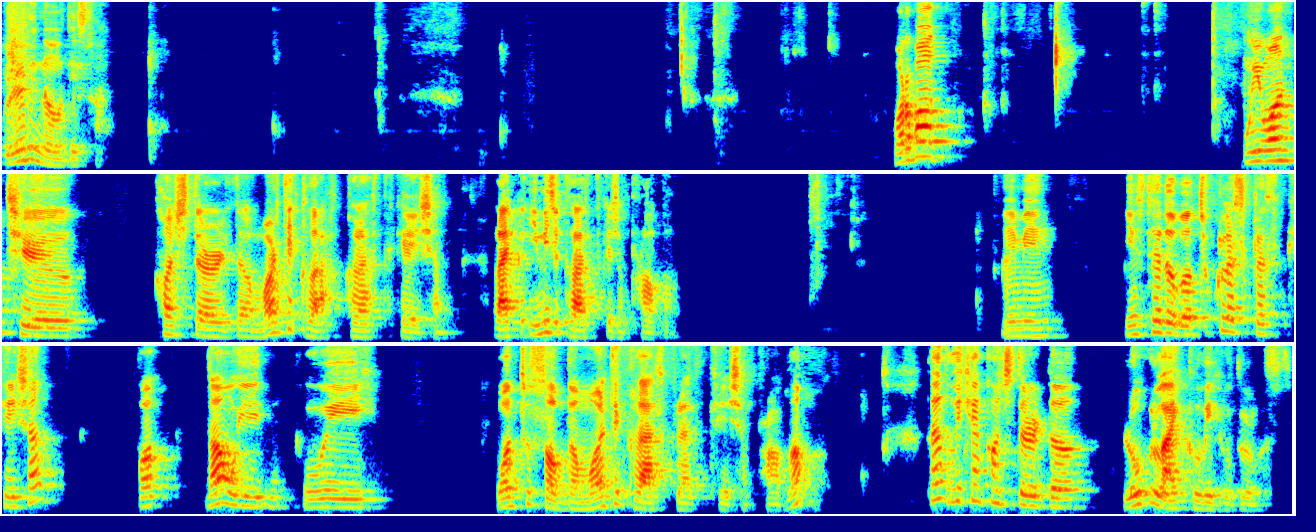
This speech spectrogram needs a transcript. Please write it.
We already know this one. What about we want to consider the multi-class classification, like image classification problem. I mean, instead of a two-class classification, but now we we want to solve the multi-class classification problem, then we can consider the log likelihood loss.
